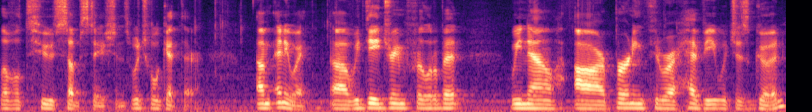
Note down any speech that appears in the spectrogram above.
level 2 substations, which we'll get there. Um, anyway, uh, we daydreamed for a little bit. We now are burning through our heavy, which is good.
